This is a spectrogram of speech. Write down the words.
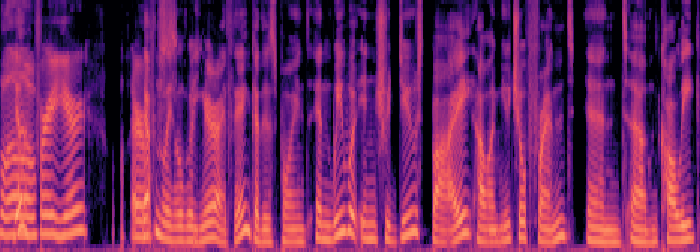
A little yeah. over a year. Or... Definitely over a year, I think, at this point. And we were introduced by our mutual friend and um, colleague,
